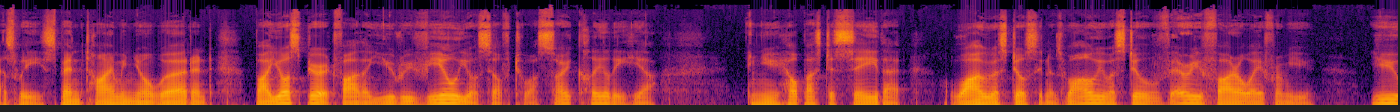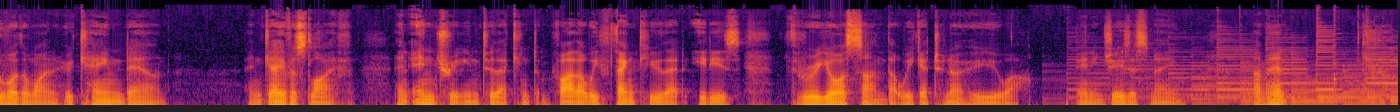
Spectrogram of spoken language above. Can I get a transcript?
as we spend time in your word and by your Spirit, Father, you reveal yourself to us so clearly here. And you help us to see that while we were still sinners, while we were still very far away from you, you were the one who came down and gave us life and entry into that kingdom. Father, we thank you that it is through your Son that we get to know who you are. And in Jesus' name, Amen.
